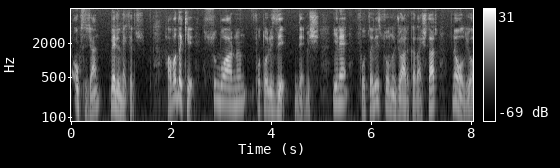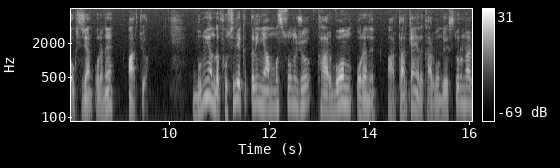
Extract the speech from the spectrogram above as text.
oksijen verilmektedir. Havadaki su buharının fotolizi demiş. Yine fotoliz sonucu arkadaşlar ne oluyor? Oksijen oranı artıyor. Bunun yanında fosil yakıtların yanması sonucu karbon oranı artarken ya da karbondioksit oranı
